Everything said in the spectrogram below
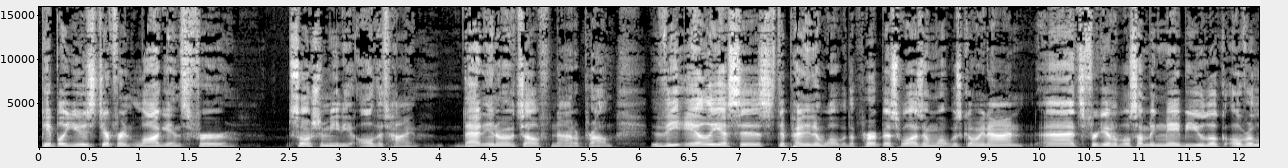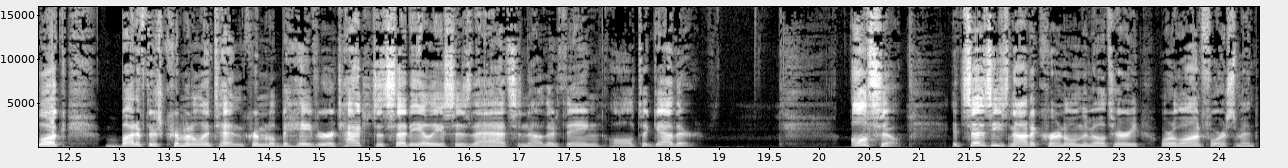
People use different logins for social media all the time. That in and of itself, not a problem. The aliases, depending on what the purpose was and what was going on, uh, it's forgivable. Something maybe you look overlook. But if there's criminal intent and criminal behavior attached to said aliases, that's another thing altogether. Also, it says he's not a colonel in the military or law enforcement,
